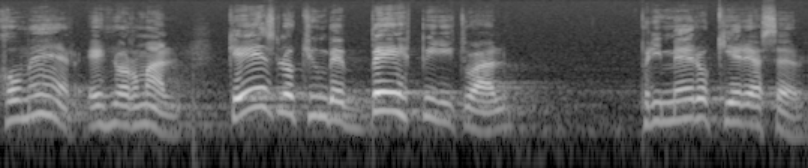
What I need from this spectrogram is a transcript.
Comer es normal. ¿Qué es lo que un bebé espiritual primero quiere hacer?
